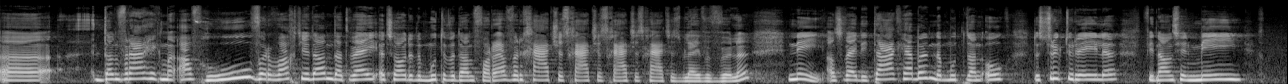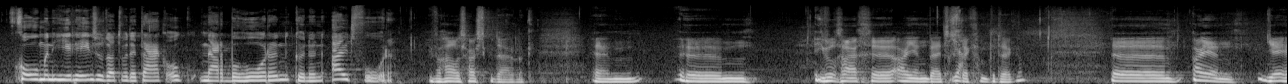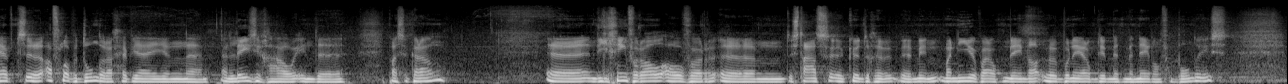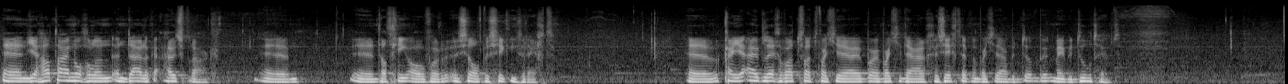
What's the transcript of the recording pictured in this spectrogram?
Uh, dan vraag ik me af, hoe verwacht je dan dat wij het zouden... dan moeten we dan forever gaatjes, gaatjes, gaatjes, gaatjes blijven vullen? Nee, als wij die taak hebben, dan moeten dan ook de structurele financiën meekomen hierheen... zodat we de taak ook naar behoren kunnen uitvoeren. Je verhaal is hartstikke duidelijk. En, um, ik wil graag uh, Arjen bij het gesprek ja. gaan betrekken. Uh, Arjen, jij hebt uh, afgelopen donderdag heb jij een, uh, een lezing gehouden in de Passekraan. die ging vooral over de staatskundige manier waarop Nederland, Bonaire op dit moment met Nederland verbonden is. En je had daar nogal een, een duidelijke uitspraak. dat ging over zelfbeschikkingsrecht. kan je uitleggen wat, wat, wat, je, wat je daar gezegd hebt en wat je daarmee bedoeld hebt?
